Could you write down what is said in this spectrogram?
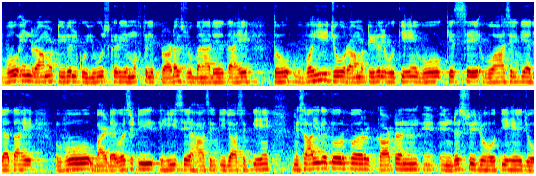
वो इन रॉ मटेरियल को यूज़ करके मुख्तलिफ़ प्रोडक्ट्स जो बना देता है तो वही जो रॉ मटेरियल होती है वो किस से वो हासिल किया जाता है वो बायोडाइवर्सिटी ही से हासिल की जा सकती है। मिसाल के तौर पर काटन इंडस्ट्री जो होती है जो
